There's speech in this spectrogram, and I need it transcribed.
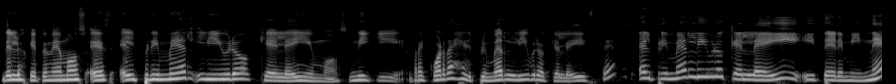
de los que tenemos es el primer libro que leímos. Nikki, ¿recuerdas el primer libro que leíste? El primer libro que leí y terminé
